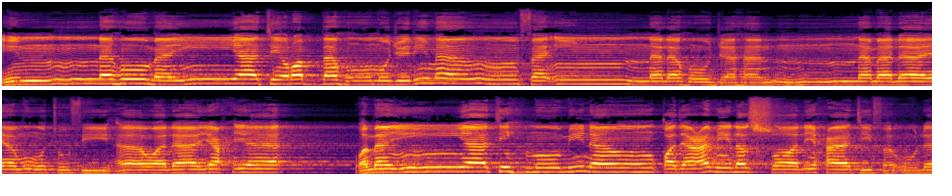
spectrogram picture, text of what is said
إنه من يأت ربه مجرما فإن له جهنم لا يموت فيها ولا يحيا. ومن يأته مؤمنا قد عمل الصالحات فأولئك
